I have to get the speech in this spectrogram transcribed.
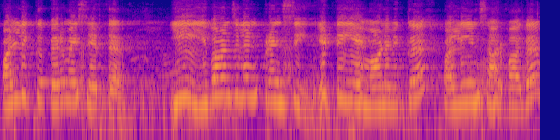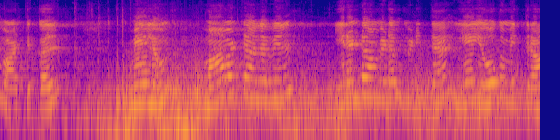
பள்ளிக்கு பெருமை சேர்த்த இ. இவாஞ்சலின் பிரின்சி எட்டு ஏ மாணவிக்கு பள்ளியின் சார்பாக வாழ்த்துக்கள். மேலும் மாவட்ட அளவில் இரண்டாம் இடம் பிடித்த ஏ. யோகமித்ரா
